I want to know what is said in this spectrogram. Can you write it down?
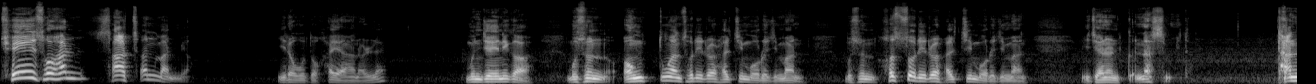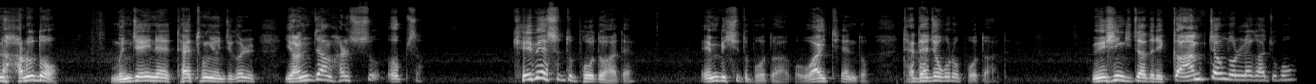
최소한 4천만 명. 이러고도 하야 하늘래? 문재인이가 무슨 엉뚱한 소리를 할지 모르지만 무슨 헛소리를 할지 모르지만 이제는 끝났습니다. 단 하루도 문재인의 대통령직을 연장할 수 없어. KBS도 보도하대. MBC도 보도하고 YTN도 대대적으로 보도하대. 외신 기자들이 깜짝 놀래가지고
